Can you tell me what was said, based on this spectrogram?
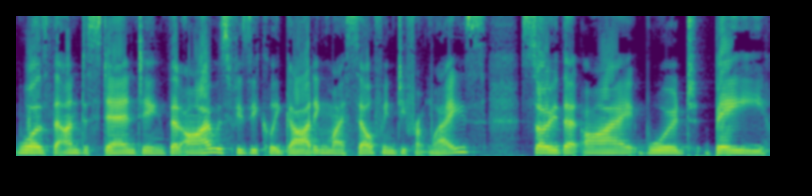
was the understanding that I was physically guarding myself in different ways so that I would be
